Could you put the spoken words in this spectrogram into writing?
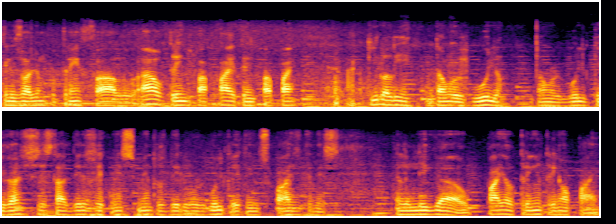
que eles olham pro trem e falam: Ah, o trem do papai, o trem do papai. Aquilo ali dá um orgulho, dá um orgulho, que vai estar deles, os reconhecimentos dele, o orgulho que ele tem dos pais, entendeu? Ele liga o pai ao trem, o trem ao pai.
